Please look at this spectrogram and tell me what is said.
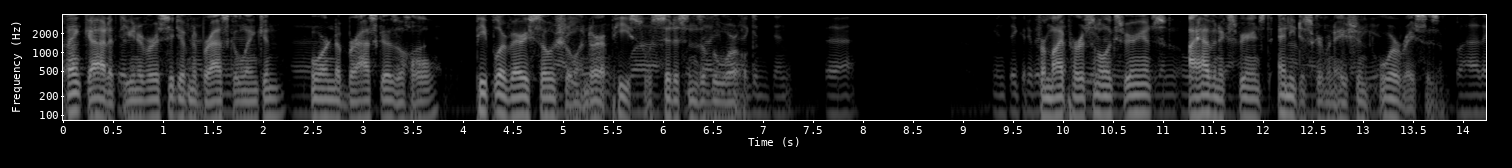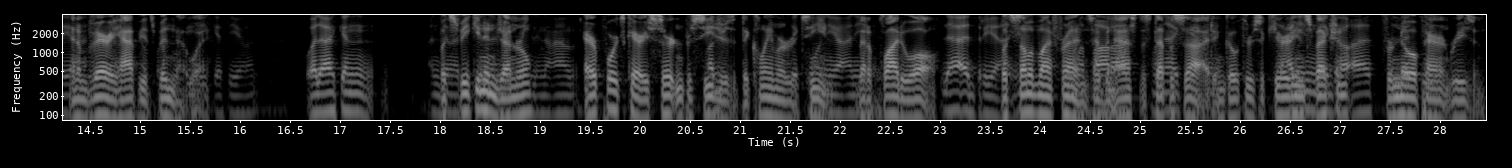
Thank God at the University of Nebraska Lincoln, or Nebraska as a whole, people are very social and are at peace with citizens of the world. From my personal experience, I haven't experienced any discrimination or racism, and I'm very happy it's been that way. But speaking in general, airports carry certain procedures that they claim are routine, that apply to all. But some of my friends have been asked to step aside and go through security inspection for no apparent reason,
